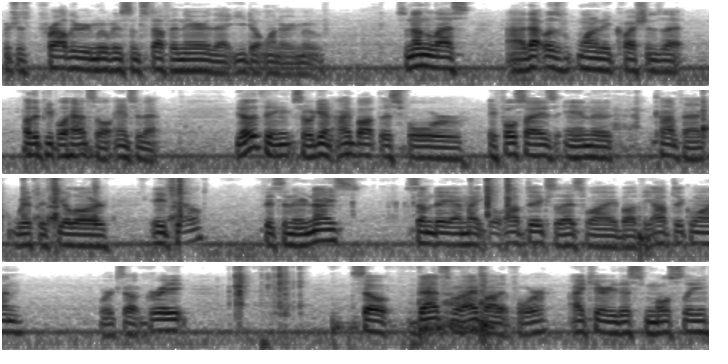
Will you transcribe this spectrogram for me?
which is probably removing some stuff in there that you don't want to remove. So nonetheless, uh, that was one of the questions that other people had, so I'll answer that. The other thing, so again, I bought this for a full size and the compact with the TLR HL. Fits in there nice. Someday I might go optic, so that's why I bought the optic one. Works out great. So that's what I bought it for. I carry this mostly,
